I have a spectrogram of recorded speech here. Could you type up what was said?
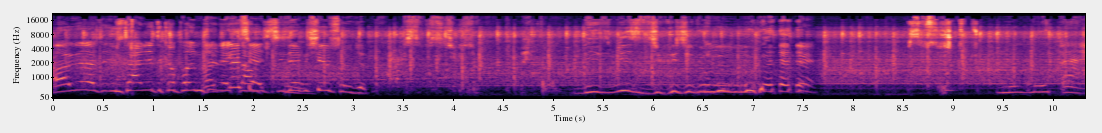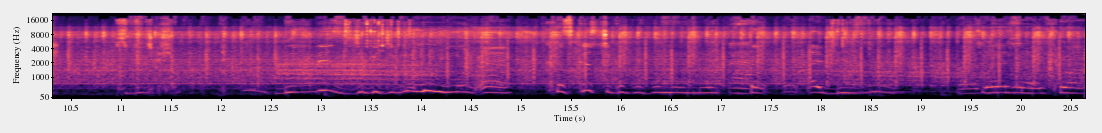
Arkadaşlar interneti kapanınca reklam Arkadaşlar çıkıyor. size bir şey söyleyeceğim. Biz biz cıkı cıkı. Biz biz cıkı cıkı. Kız kız çıkıp eh. Ay biz biz. Arkadaşlar şu an.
